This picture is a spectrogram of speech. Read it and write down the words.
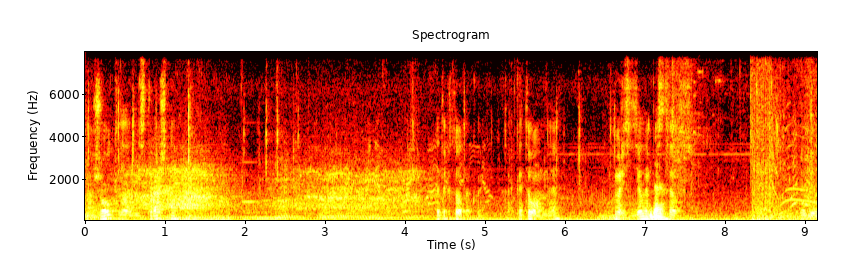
На желтый, ладно, не страшно. Это кто такой? Так, это он, да? Смотрите, делаем Да. по стелсу. Убил.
